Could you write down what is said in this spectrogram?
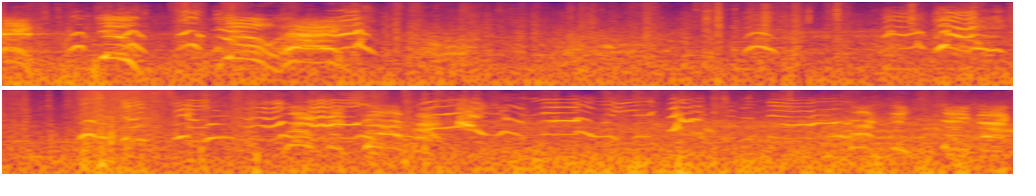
Hey! You! You! Hey! Where's the chopper? Fucking stay back!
